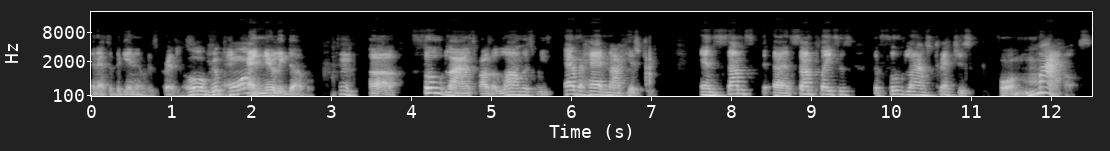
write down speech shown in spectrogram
than at the beginning of his presidency. Oh, good point. And nearly double. Hmm. Uh, food lines are the longest we've ever had in our history. In some uh, some places, the food line stretches for miles.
